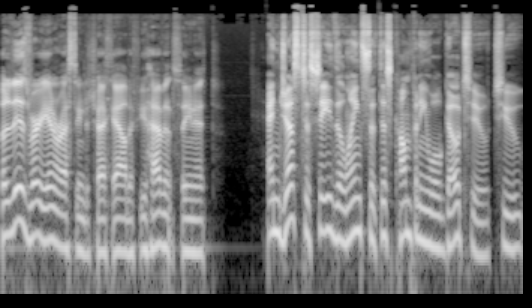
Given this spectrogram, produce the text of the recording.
but it is very interesting to check out if you haven't seen it. And just to see the lengths that this company will go to to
